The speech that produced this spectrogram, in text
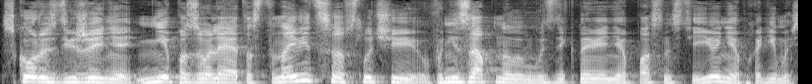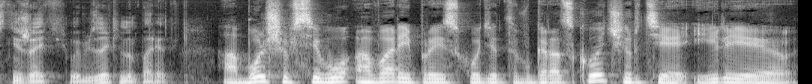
скорость движения не позволяет остановиться, в случае внезапного возникновения опасности, ее необходимо снижать в обязательном порядке. А больше всего аварий происходит в городской черте или,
